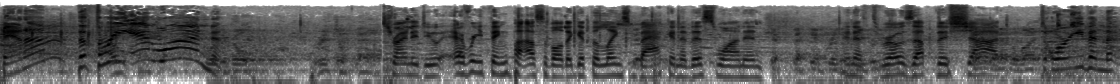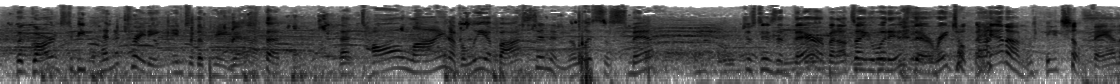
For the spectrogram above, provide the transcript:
Banham, the three and one. Trying to do everything possible to get the Lynx back into this one and, and it throws up this shot. Or even the, the guards to be penetrating into the paint. Yeah. That, that tall line of Aliyah Boston and NaLyssa Smith just isn't there. But I'll tell you what is there. Rachel Banham. Rachel Banham.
